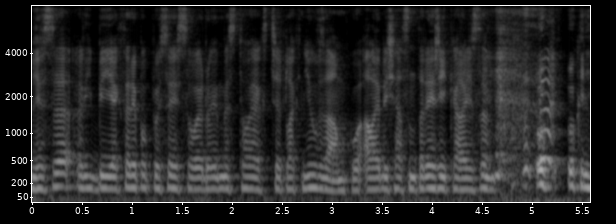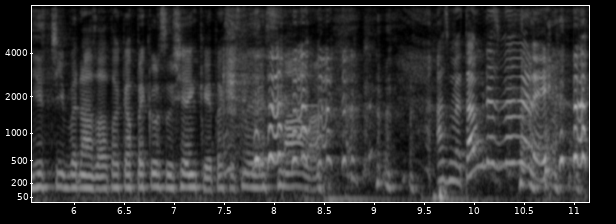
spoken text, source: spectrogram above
Mně se líbí, jak tady popisuješ svoje dojmy z toho, jak jsi četla knihu v zámku, ale když já jsem tady říkal, že jsem u, u knihy Stříbrná zátoka pekl sušenky, tak jsme vysmála. a jsme tam, kde jsme byli.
